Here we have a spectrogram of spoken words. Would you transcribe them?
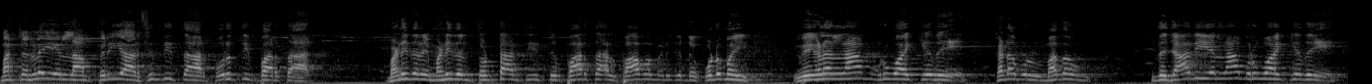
மற்ற நிலையெல்லாம் பெரியார் சிந்தித்தார் பொருத்தி பார்த்தார். மனிதனை மனிதன் தொட்டால் தீட்டு பார்த்தால் பாவம் எடுக்கின்ற கொடுமை இவைகளெல்லாம் உருவாக்கியது. கடவுள் மதம் இந்த ஜாதியெல்லாம் உருவாக்கியது.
